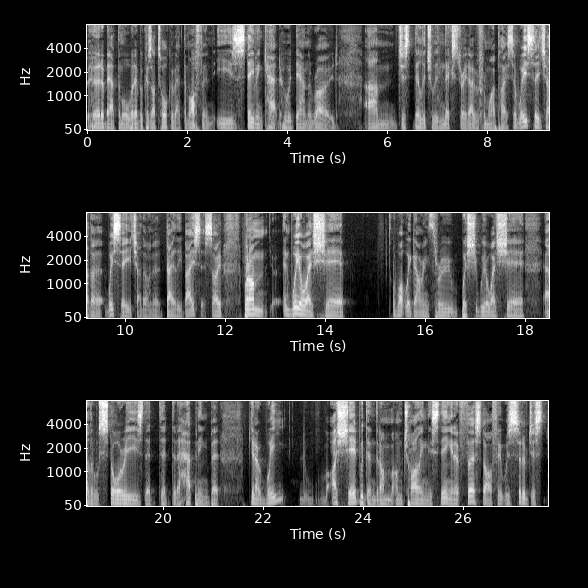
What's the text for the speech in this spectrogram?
heard about them or whatever because I talk about them often, is Stephen Kat, who are down the road um, just they're literally the next street over from my place. So we see each other. We see each other on a daily basis. So when I'm and we always share what we're going through. We we always share our little stories that that, that are happening. But you know we. I shared with them that I'm I'm trialing this thing, and at first off, it was sort of just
